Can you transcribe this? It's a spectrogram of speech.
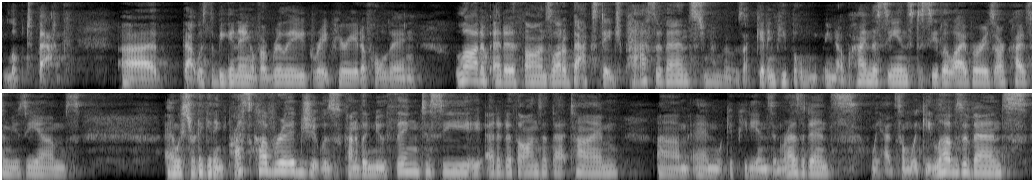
looked back. That was the beginning of a really great period of holding a lot of edit-a-thons, a lot of backstage pass events. Remember, it was like getting people you know, behind the scenes to see the libraries, archives, and museums. And we started getting press coverage. It was kind of a new thing to see edit-a-thons at that time and Wikipedians in residence. We had some Wiki Loves events.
